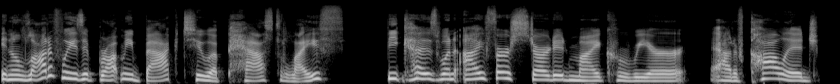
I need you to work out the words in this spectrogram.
in a lot of ways, it brought me back to a past life because when I first started my career out of college,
